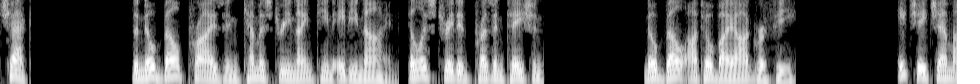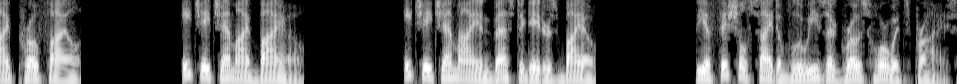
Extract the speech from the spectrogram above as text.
Cech The Nobel Prize in Chemistry 1989, illustrated presentation Nobel Autobiography HHMI Profile HHMI Bio HHMI Investigators Bio The official site of Louisa Gross Horwitz Prize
